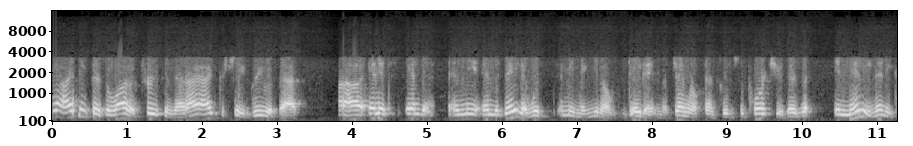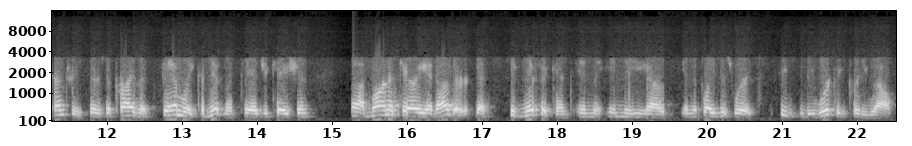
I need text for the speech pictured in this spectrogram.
Yeah, I think there's a lot of truth in that. I, I actually agree with that. Uh, and it's and and the and the data would I mean you know data in the general sense would support you. There's a in many many countries there's a private family commitment to education, uh, monetary and other that's significant in the in the uh, in the places where it seems to be working pretty well.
